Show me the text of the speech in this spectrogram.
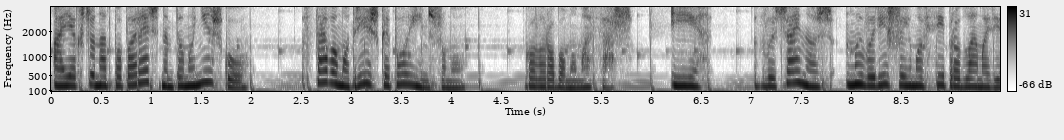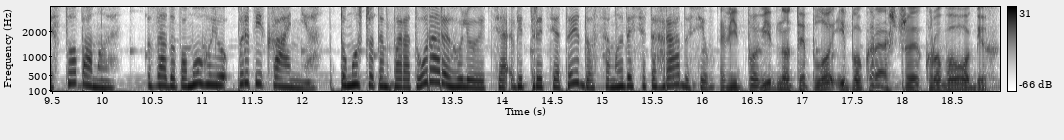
А якщо над поперечним, то ми ніжку ставимо трішки по-іншому, коли робимо масаж. І, звичайно ж, ми вирішуємо всі проблеми зі стопами за допомогою припікання, тому що температура регулюється від 30 до 70 градусів. Відповідно, тепло і покращує кровообіг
